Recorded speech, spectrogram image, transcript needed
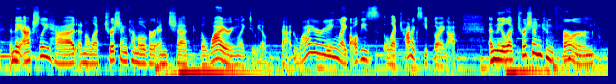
And they actually had an electrician come over and check the wiring. Like, do we have bad wiring? Like, all these electronics keep going off. And the electrician confirmed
